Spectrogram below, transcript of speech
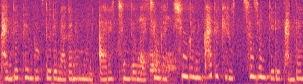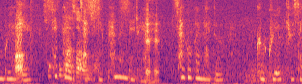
반대편 복도로 나가는 문 아래층도 마찬가지. 신관은 카드키로 선생끼리 담당 구역에 어? 색깔 자기들 편한 대로 해. 사고가 나도 그 구역 교사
